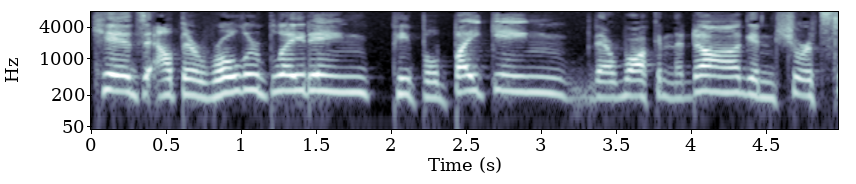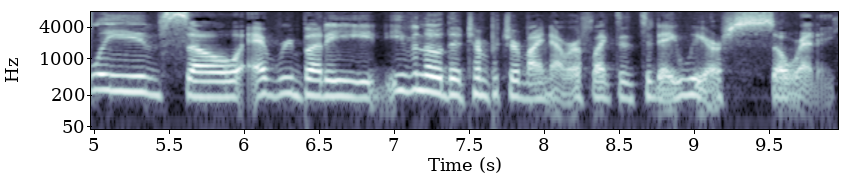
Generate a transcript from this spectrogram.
kids out there rollerblading, people biking, they're walking the dog in short sleeves. So everybody, even though the temperature might not reflect it today, we are so ready.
